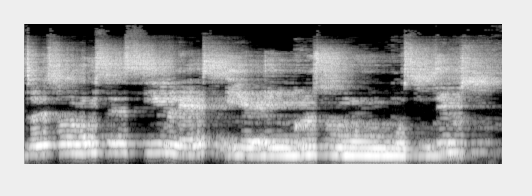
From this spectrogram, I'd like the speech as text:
Entonces son muy sensibles e incluso muy positivos.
